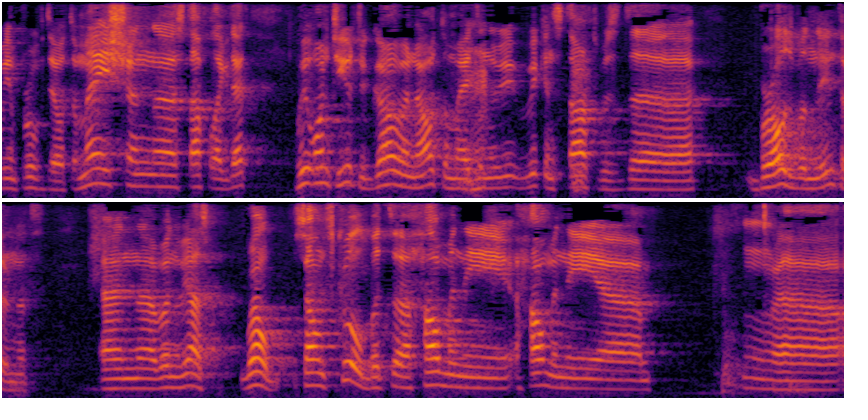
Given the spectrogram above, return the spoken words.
we improve the automation, uh, stuff like that. We want you to go and automate, mm-hmm. and we, we can start with the broadband internet. And uh, when we ask, well, sounds cool, but uh, how many how many um, mm, uh,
